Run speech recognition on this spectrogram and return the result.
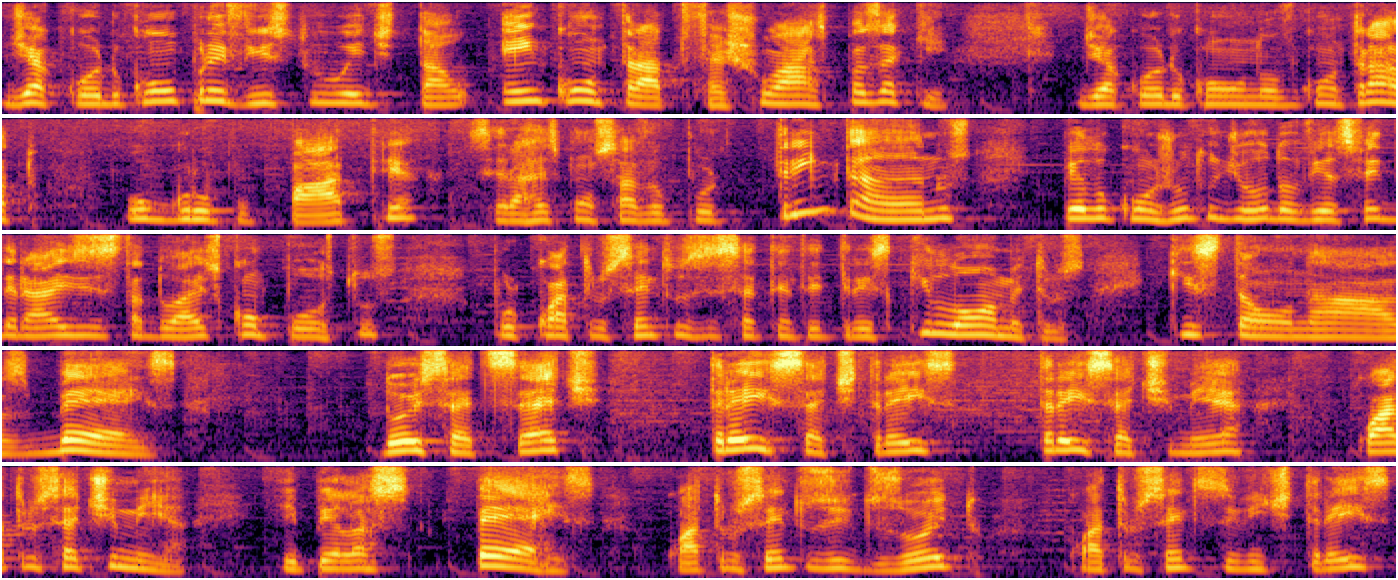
de acordo com o previsto edital em contrato, fecho aspas aqui. De acordo com o novo contrato, o Grupo Pátria será responsável por 30 anos pelo conjunto de rodovias federais e estaduais compostos por 473 quilômetros, que estão nas BRs 277, 373, 376, 476 e pelas PRs 418, 423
